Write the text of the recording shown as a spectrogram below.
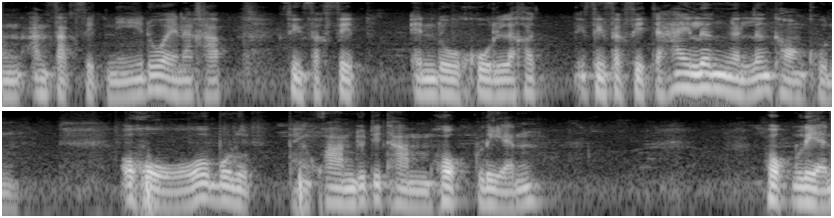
รอันศักดิ์สิทธิ์นี้ด้วยนะครับ สิ่งศักดิ์สิทธิ์เอ็นดูคุณแล้วเขาสิ่งศักดิ์สิทธิ์จะให้เรื่องเงินเรื่องทองคุณ โอ้โห บุรุษแห่งความยุติธรรมหกเหรียญหกเหรียญ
